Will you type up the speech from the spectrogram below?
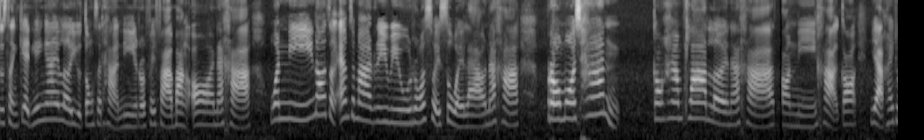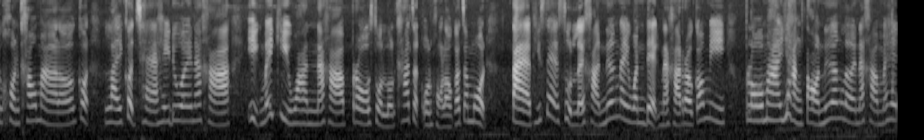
จุดสังเกตง่ายๆเลยอยู่ตรงสถานีรถไฟฟ้าบางอ้อนะคะ วันนี้นอกจากแอมจะมารีวิวรถสวยๆแล้วนะคะ โปรโมชั่น ก็ห้ามพลาดเลยนะคะ ตอนนี้ค่ะก็อยากให้ทุกคนเข้ามาแล้วก็กดไลค์กดแชร์ให้ด้วยนะคะ อีกไม่กี่วันนะคะ โปรส่วนลดค่าจัดโอนของเราก็จะหมด แต่พิเศษสุดเลยค่ะ เนื่องในวันเด็กนะคะ เราก็มีโปรมาอย่างต่อเนื่องเลยนะคะ ไม่ให้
